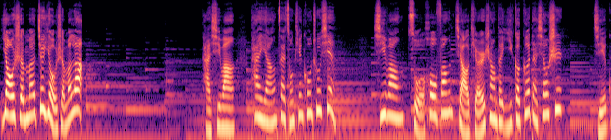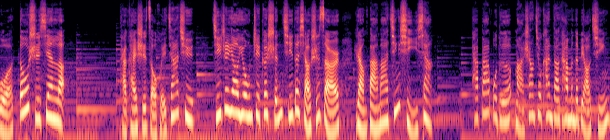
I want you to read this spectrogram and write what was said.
要什么就有什么了。他希望太阳再从天空出现，希望左后方脚蹄儿上的一个疙瘩消失，结果都实现了。他开始走回家去，急着要用这颗神奇的小石子儿让爸妈惊喜一下。他巴不得马上就看到他们的表情，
